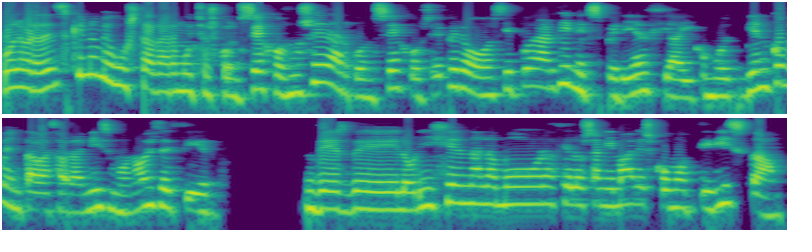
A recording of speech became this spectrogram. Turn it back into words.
Bueno, la verdad es que no me gusta dar muchos consejos, no sé dar consejos, ¿eh? pero sí puedo dar mi experiencia y como bien comentabas ahora mismo, ¿no? Es decir, desde el origen al amor hacia los animales como activista,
